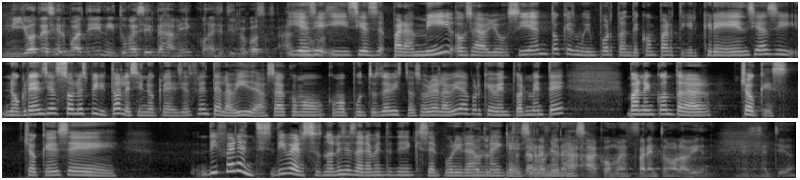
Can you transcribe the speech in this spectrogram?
ni yo te sirvo a ti, ni tú me sirves a mí con ese tipo de cosas. Y, y si es para mí, o sea, yo siento que es muy importante compartir creencias y no creencias solo espirituales, sino creencias frente a la vida, o sea, como, como puntos de vista sobre la vida, porque eventualmente van a encontrar choques, choques eh, diferentes, diversos, no necesariamente tienen que ser por ir a una iglesia. ¿Tú te refieres a, cómo enfrenta uno la vida en ese sentido?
